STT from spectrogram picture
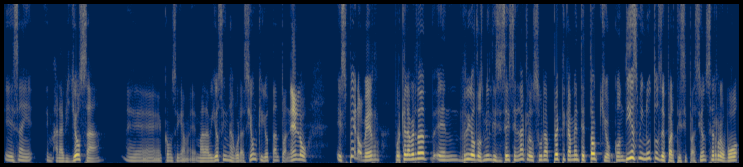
esa eh, maravillosa, eh, ¿cómo se llama? Maravillosa inauguración que yo tanto anhelo. Espero ver. Porque la verdad, en Río 2016, en la clausura, prácticamente Tokio, con 10 minutos de participación, se robó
